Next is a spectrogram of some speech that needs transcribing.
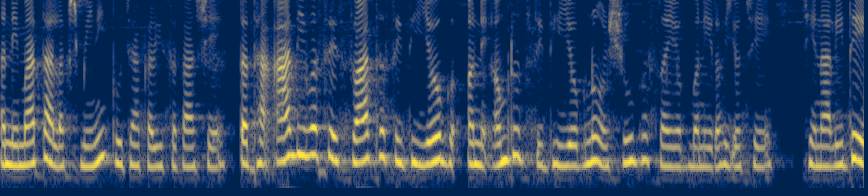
અને માતા લક્ષ્મીની પૂજા કરી શકાશે. તથા આ દિવસે સ્વાર્થ સિદ્ધિ યોગ અને અમૃત સિદ્ધિ યોગનો શુભ સંયોગ બની રહ્યો છે, જેના લીધે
